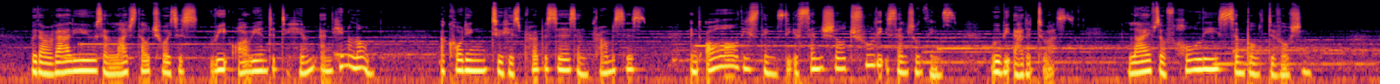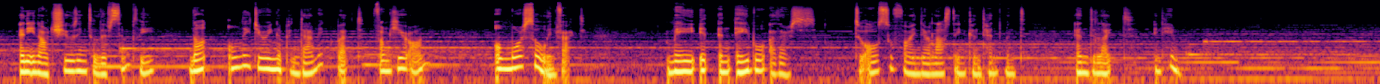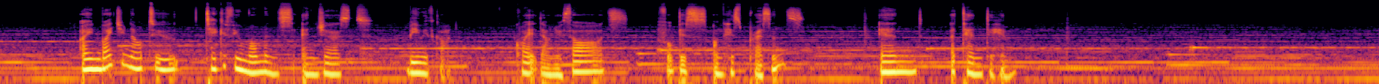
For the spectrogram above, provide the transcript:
with our values and lifestyle choices reoriented to Him and Him alone, according to His purposes and promises. And all these things, the essential, truly essential things, will be added to us. Lives of holy, simple devotion. And in our choosing to live simply, not only during a pandemic, but from here on, or more so, in fact. May it enable others to also find their lasting contentment and delight in Him. I invite you now to take a few moments and just be with God. Quiet down your thoughts, focus on His presence, and attend to Him.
